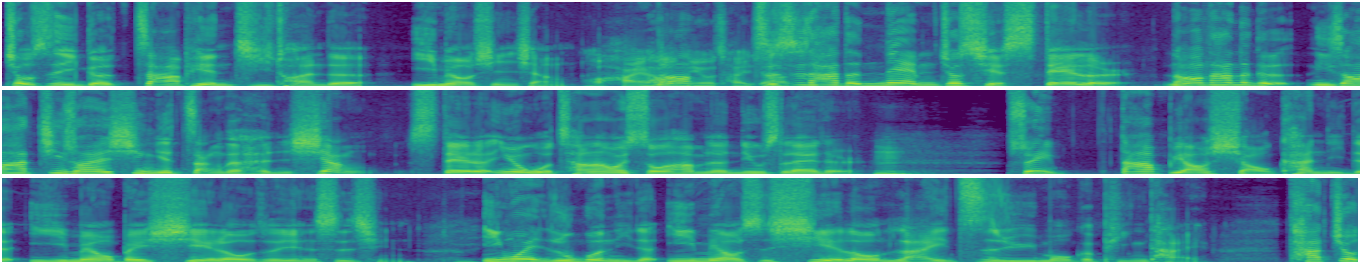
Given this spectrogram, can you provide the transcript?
就是一个诈骗集团的 email 信箱。哦，还好没有踩只是他的 name 就写 Stellar，然后他那个你知道他寄出来的信也长得很像 Stellar，因为我常常会收到他们的 newsletter。嗯，所以。大家不要小看你的 email 被泄露这件事情，因为如果你的 email 是泄露来自于某个平台，它就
